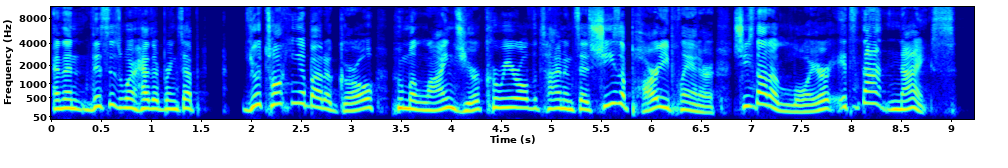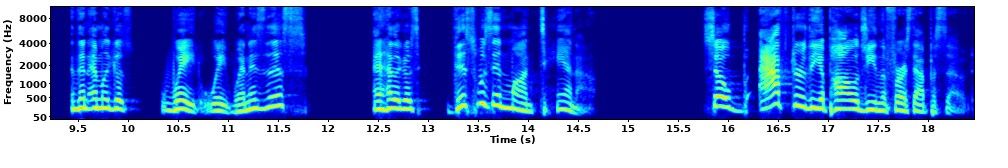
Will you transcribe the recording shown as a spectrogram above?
And then this is where Heather brings up, you're talking about a girl who maligns your career all the time and says she's a party planner. She's not a lawyer. It's not nice. And then Emily goes, wait, wait, when is this? And Heather goes, this was in Montana. So after the apology in the first episode.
